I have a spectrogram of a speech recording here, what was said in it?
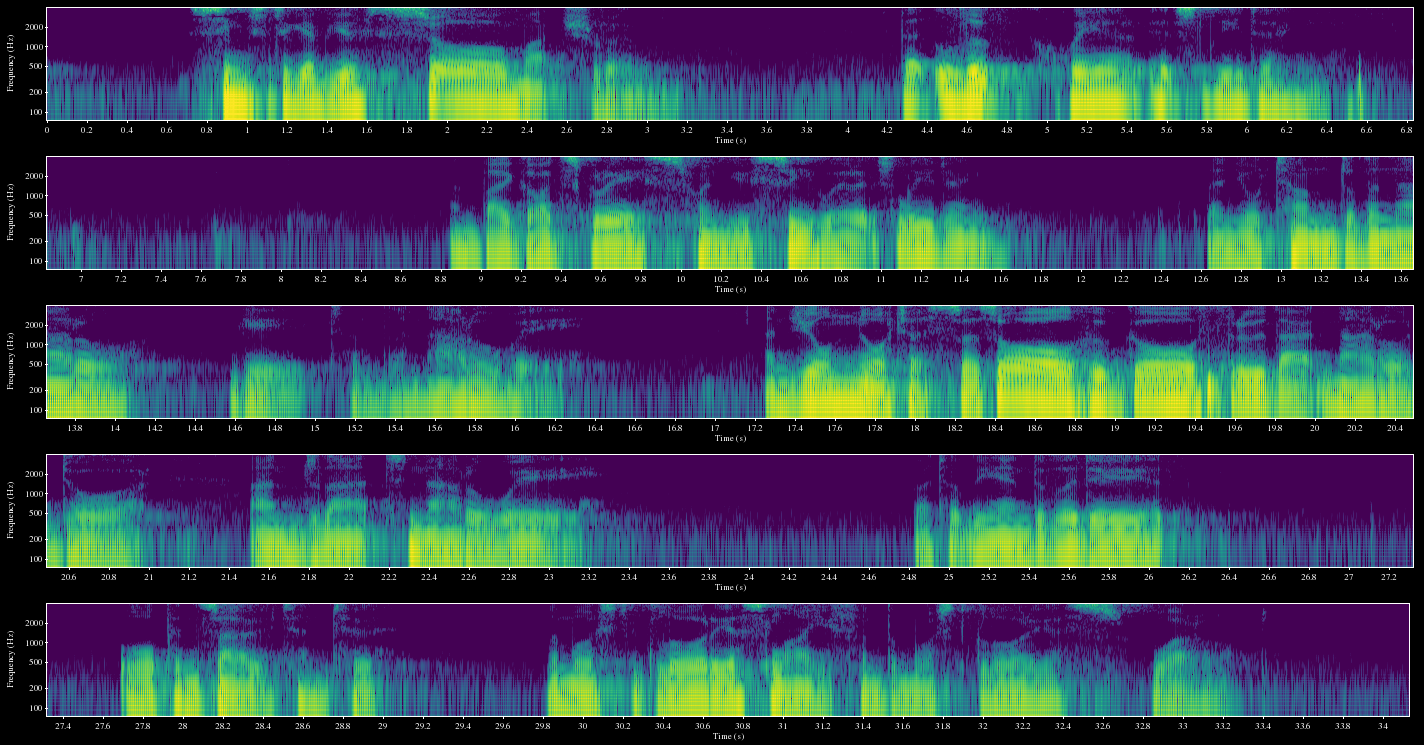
seems to give you so much room. But look where it's leading. And by God's grace, when you see where it's leading, then you'll turn to the narrow gate and the narrow way. And you'll notice, as all who go through that narrow door and that narrow way, that at the end of the day it opens out into the most glorious life and the most glorious world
